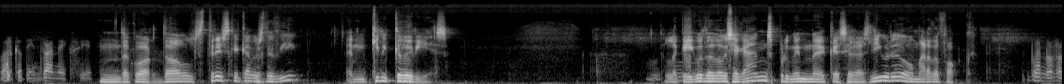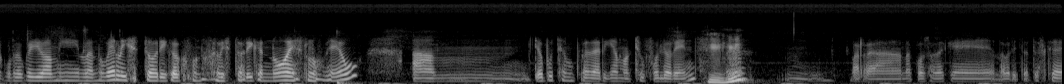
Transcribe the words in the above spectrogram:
les que tindran èxit. Mm, D'acord, dels tres que acabes de dir, amb quin et quedaries? La caiguda dels gegants, promet-me que seràs lliure o mar de foc? Bueno, recordeu que jo a mi la novel·la històrica com a novel·la històrica no és el meu. Um, jo potser em quedaria amb el Xufo Llorenç, Mhm. eh? Mm, barra una cosa de que la veritat és que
